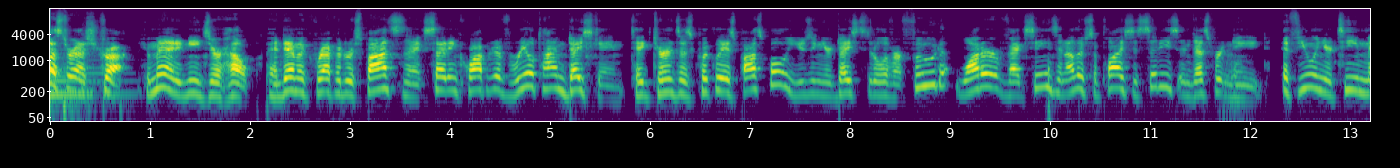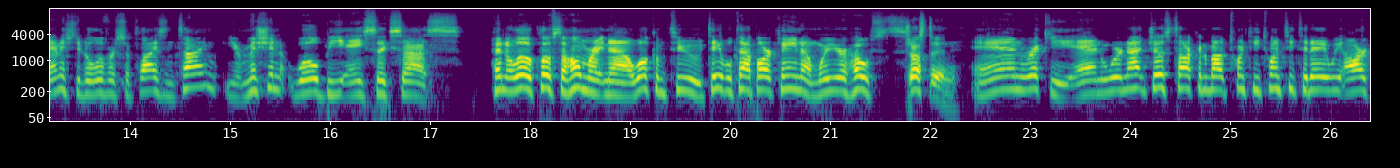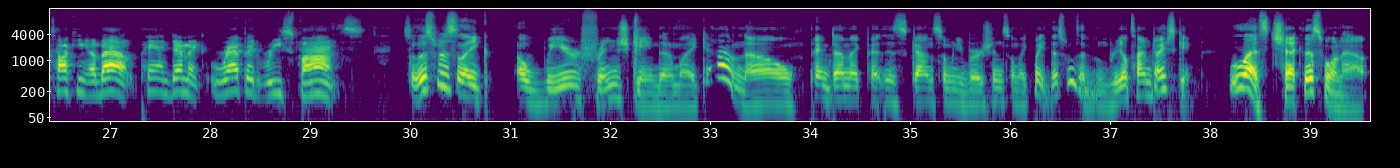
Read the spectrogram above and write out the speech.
Disaster has struck. Humanity needs your help. Pandemic Rapid Response is an exciting cooperative real time dice game. Take turns as quickly as possible, using your dice to deliver food, water, vaccines, and other supplies to cities in desperate need. If you and your team manage to deliver supplies in time, your mission will be a success. Heading a little close to home right now. Welcome to Tabletop Arcanum. We're your hosts. Justin! and Ricky. And we're not just talking about 2020 today, we are talking about Pandemic Rapid Response. So this was like a weird fringe game that I'm like, I don't know. Pandemic has gotten so many versions. I'm like, wait, this one's a real time dice game. Let's check this one out.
